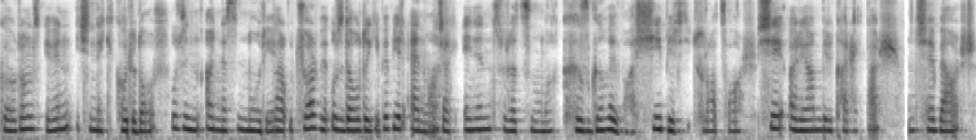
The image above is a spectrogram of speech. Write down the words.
Gördüğümüz evin içindeki koridor. Uzi'nin annesi Nuriye uçuyor ve Uzi'de olduğu gibi bir En var. Ancak En'in suratında kızgın ve vahşi bir surat var. Bir şey arayan bir karakter. Şeber.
